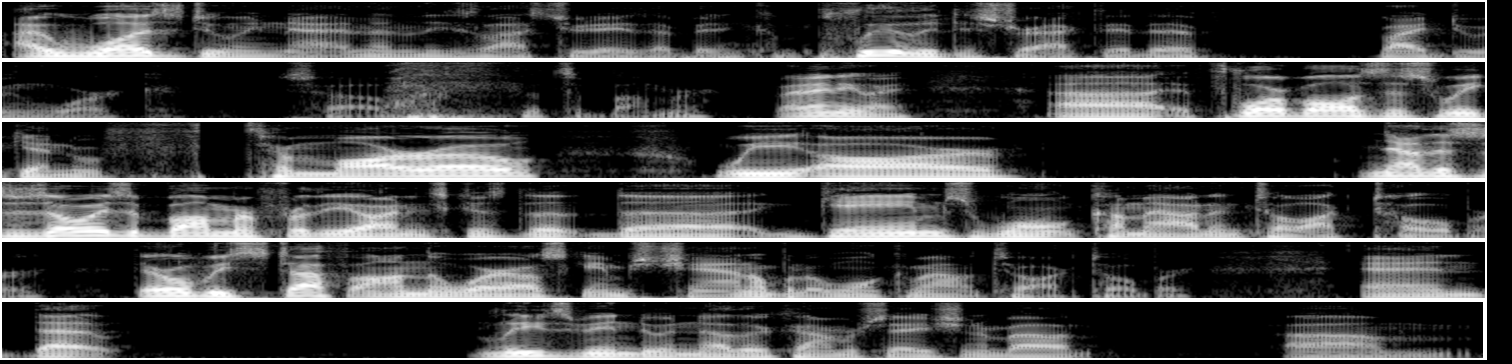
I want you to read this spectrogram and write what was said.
I was doing that, and then these last two days I've been completely distracted if, by doing work. So that's a bummer. But anyway, uh, floor ball is this weekend. Tomorrow we are. Now this is always a bummer for the audience because the the games won't come out until October. There will be stuff on the Warehouse Games channel, but it won't come out until October, and that leads me into another conversation about um,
